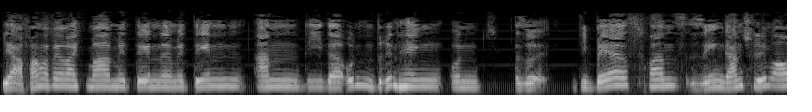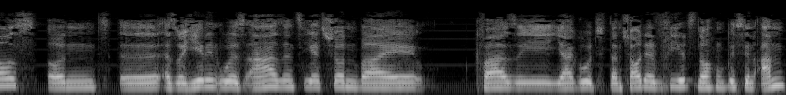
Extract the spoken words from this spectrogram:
Ja, fangen wir vielleicht mal mit den mit denen an, die da unten drin hängen und also die Bears, Franz, sehen ganz schlimm aus und äh, also hier in den USA sind sie jetzt schon bei quasi, ja gut, dann schau dir Fields noch ein bisschen an,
